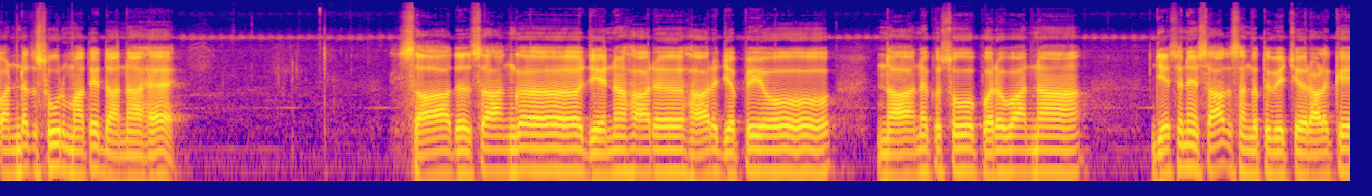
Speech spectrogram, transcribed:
ਪੰਡਤ ਸੂਰਮਾ ਤੇ ਦਾਨਾ ਹੈ। ਸਾਧ ਸੰਗ ਜਿਨ ਹਰ ਹਰ ਜਪਿਓ, ਨਾਨਕ ਸੋ ਪਰਵਾਨਾ। ਜਿਸ ਨੇ ਸਾਧ ਸੰਗਤ ਵਿੱਚ ਰਲ ਕੇ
